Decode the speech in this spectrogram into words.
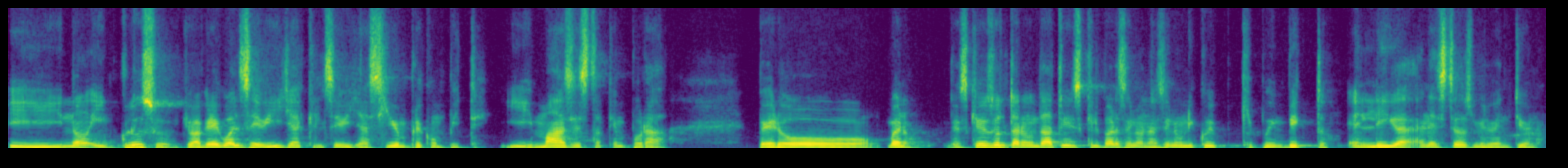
Y no, incluso yo agrego al Sevilla, que el Sevilla siempre compite, y más esta temporada. Pero bueno, les quiero soltar un dato y es que el Barcelona es el único equipo invicto en liga en este 2021.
